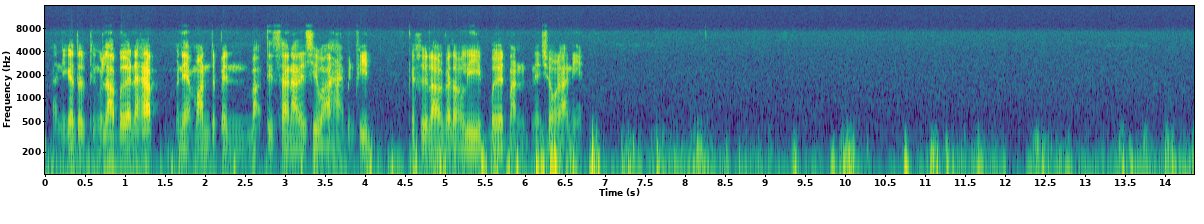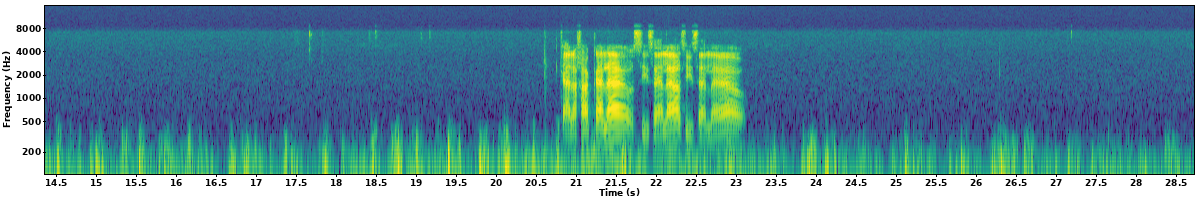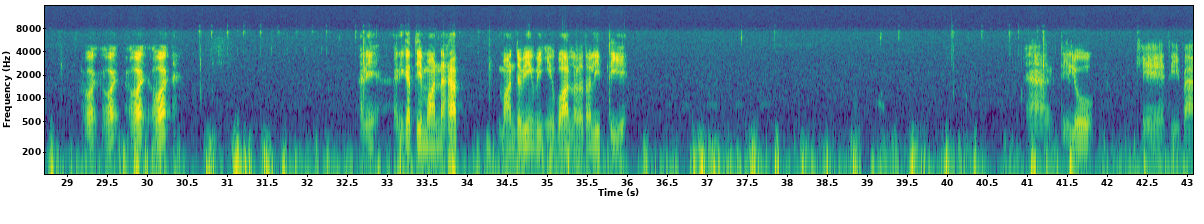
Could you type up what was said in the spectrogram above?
อันนี้ก็จะถึงเวลาเบิร์ดนะครับเนี่ยมอนจะเป็นติดสถานะที่ชื่อว่าอาหารเป็นพิษ ก็คือเราก็ต้องรีบเบิร์ดมันในช่วงเวลานี้ ล้แล้วครับใกล้แล้วสี่แสนแล้วสี่แสนแล้วโอ้ยโอ้ยโอ้ยโอ้ยอันนี้อันนี้ก็ตีมอนนะครับ มอนจะวิ่งไปฮิวบอสเราก็ต้องรีบตีอ่าตีลูกโอเคตีไป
